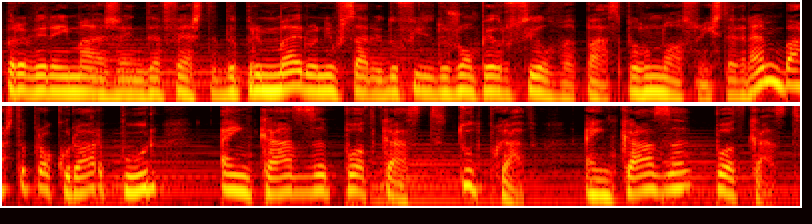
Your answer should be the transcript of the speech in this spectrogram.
Para ver a imagem da festa de primeiro aniversário do filho do João Pedro Silva, passe pelo nosso Instagram, basta procurar por Em Casa Podcast, tudo pegado. Em Casa Podcast.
